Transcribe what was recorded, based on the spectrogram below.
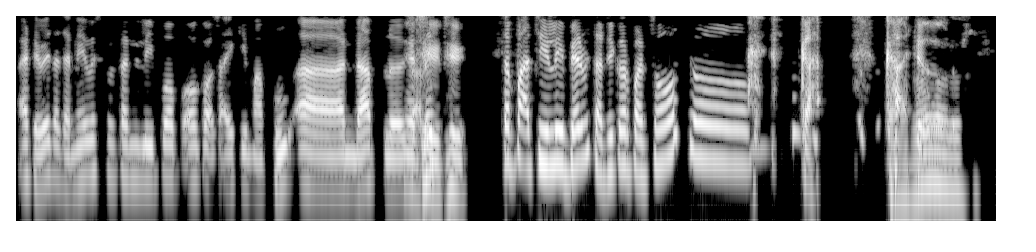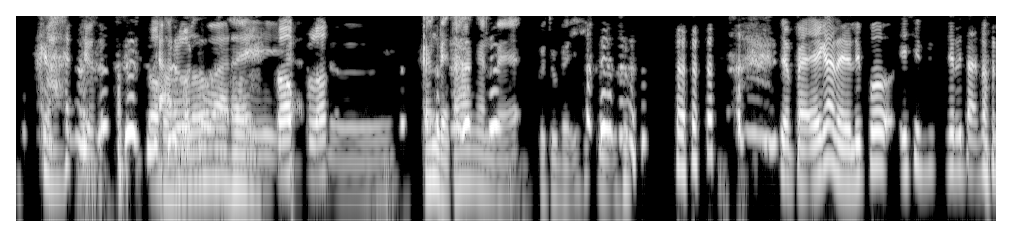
Eh dhewe sajane wis ngerteni lipo apa kok saiki mabukan, ndablek. Soale Aduh, tepak cili biar wis dadi korban sodo. Oh, Oh, gak oh, rono oh. arai Goblok. Kan mbek tangan mbek kudu mbek iku. ya bae kan ya lipo isi cerita non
